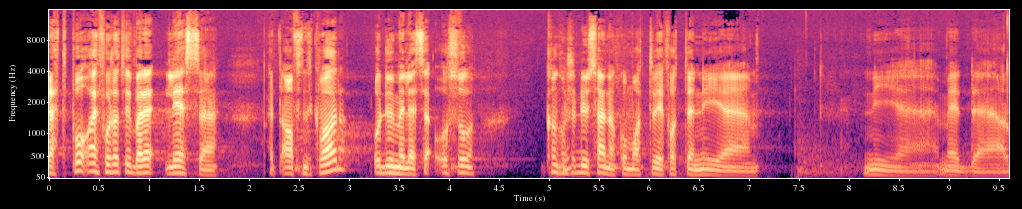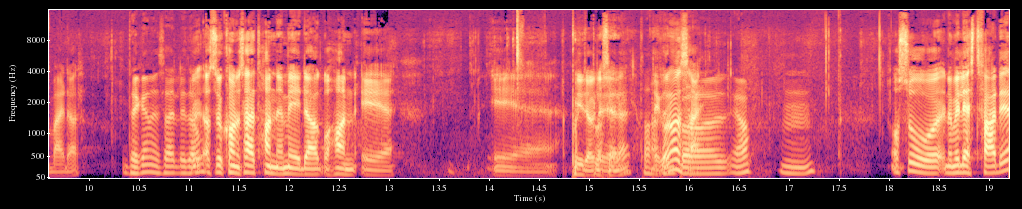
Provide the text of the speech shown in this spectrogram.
rett på. Og jeg foreslår at vi bare leser et avsnitt hver, og du må lese. Og så kan kanskje du si noe om at vi har fått en ny, eh, ny eh, medarbeider. Det kan jeg si litt om. Altså Kan du si at han er med i dag, og han er, er På daglig leder? Det går an å si. Ja. Mm. Og så, når vi har lest ferdig,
